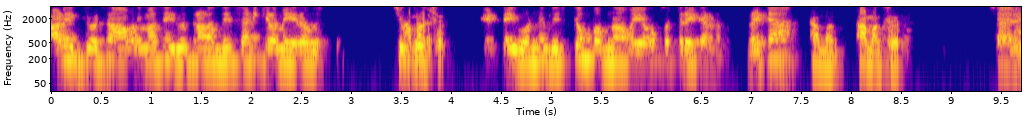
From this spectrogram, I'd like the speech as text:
காலைக்கு வருஷம் ஆவணி மாசம் இருபத்தி நாலாம் தேதி சனிக்கிழமை இரவு. வேட்டை ஒண்ணு விஸ்கம்பம் நாமயோகம் பத்திரைகரணம் ரைட்டா ஆமாங்க ஆமாங்க சார் சரி.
